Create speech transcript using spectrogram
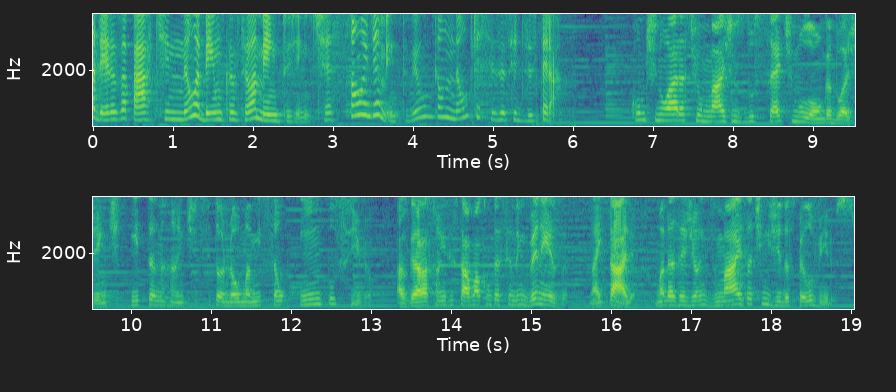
Brincadeiras à parte, não é bem um cancelamento, gente. É só um adiamento, viu? Então não precisa se desesperar. Continuar as filmagens do sétimo longa do agente Ethan Hunt se tornou uma missão impossível. As gravações estavam acontecendo em Veneza, na Itália, uma das regiões mais atingidas pelo vírus.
